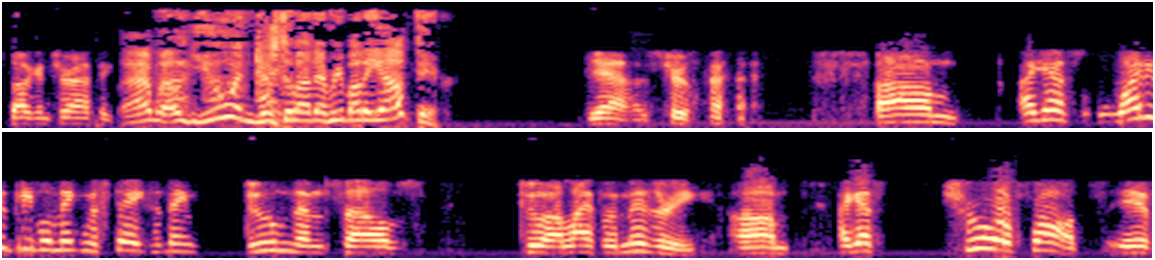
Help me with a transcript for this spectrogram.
Stuck in traffic. Ah, well, you and just about everybody out there. Yeah, that's true. um, I guess why do people make mistakes and then doom themselves to a life of misery? Um, I guess true or false, if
